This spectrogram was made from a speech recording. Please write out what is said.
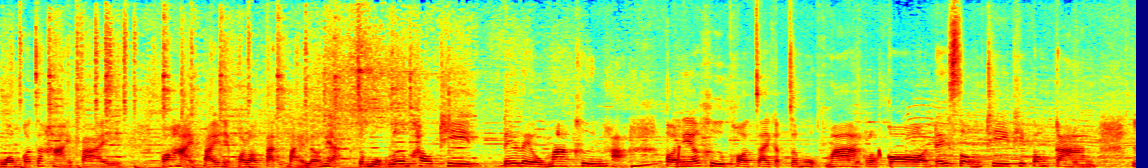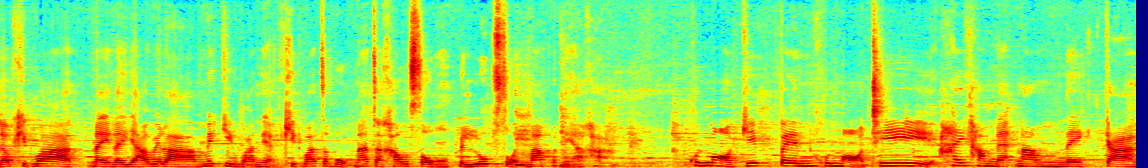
บวมก็จะหายไป พอหายไปเนี่ยพอเราตัดไหมแล้วเนี่ยจมูกเริ่มเข้าที่ได้เร็วมากขึ้นค่ะ ตอนนี้ก็คือพอใจกับจมูกมาก แล้วก็ได้ทรงที่ที่ต้องการ แล้วคิดว่าในระยะเวลาไม่กี่วันเนี่ยคิดว่าจมูกน่าจะเข้าทรงเป็นรูปสวยมากกว่านี้ค่ะคุณหมอกิฟเป็นคุณหมอที่ให้คำแนะนำในการ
